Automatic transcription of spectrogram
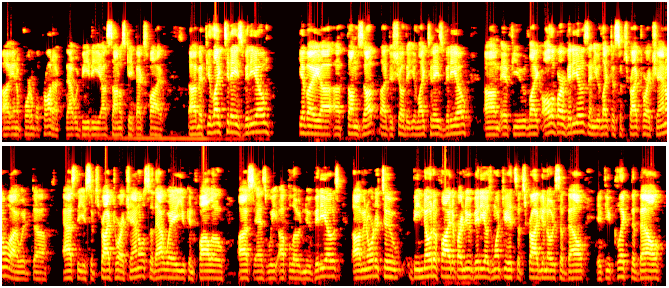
uh, in a portable product. That would be the uh, Sonoscape X5. Um, if you like today's video, give a, uh, a thumbs up uh, to show that you like today's video. Um, if you like all of our videos and you'd like to subscribe to our channel, I would uh, ask that you subscribe to our channel so that way you can follow us as we upload new videos. Um, in order to be notified of our new videos, once you hit subscribe, you'll notice a bell. If you click the bell,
